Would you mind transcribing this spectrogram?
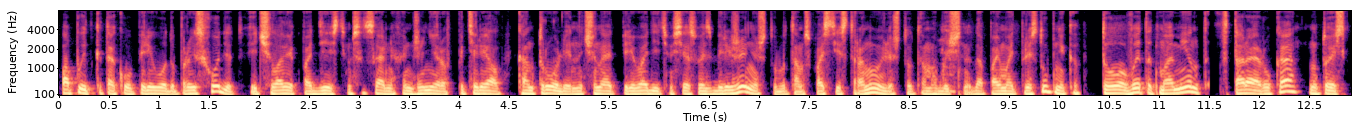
попытка такого перевода происходит, и человек под действием социальных инженеров потерял контроль и начинает переводить им все свои сбережения, чтобы там спасти страну или что там обычно, да, поймать преступников, то в этот момент вторая рука, ну, то есть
